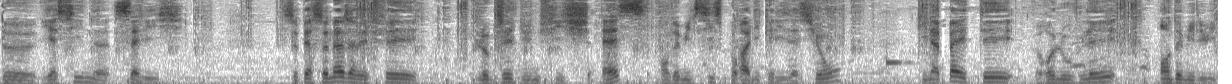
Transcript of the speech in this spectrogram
de Yacine Sali. Ce personnage avait fait l'objet d'une fiche S en 2006 pour radicalisation qui n'a pas été renouvelée en 2008.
